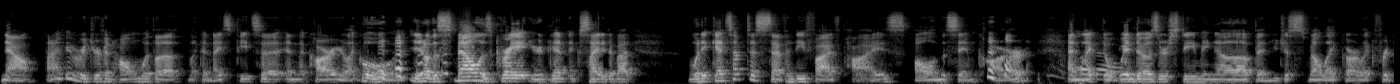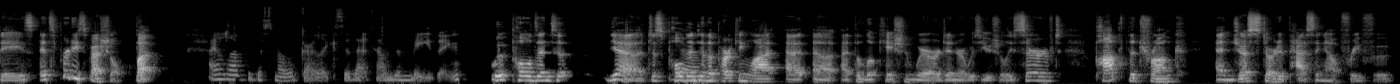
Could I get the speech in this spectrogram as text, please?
Now, I don't know if you've ever driven home with a like a nice pizza in the car. You're like, oh, you know, the smell is great. You're getting excited about. It. When it gets up to 75 pies all in the same car, and Oh, like the windows are steaming up, and you just smell like garlic for days, it's pretty special. But I love the smell of garlic, so that sounds amazing. we pulled into yeah, just pulled Yeah. into the parking lot at uh, at the location where our dinner was usually served. Popped the trunk and just started passing out free food.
